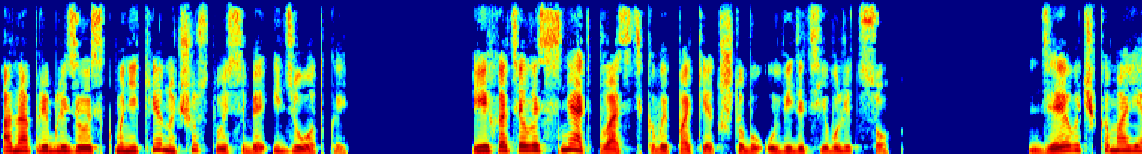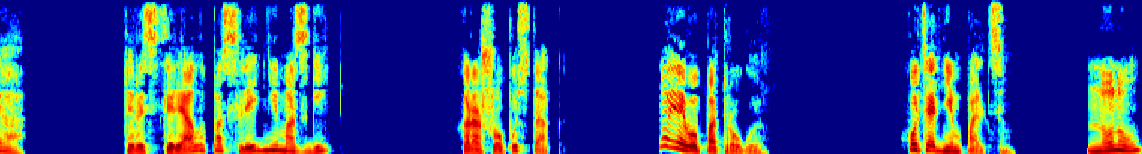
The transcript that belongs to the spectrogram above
Она приблизилась к манекену, чувствуя себя идиоткой. Ей хотелось снять пластиковый пакет, чтобы увидеть его лицо. «Девочка моя», ты растеряла последние мозги. Хорошо, пусть так. Но я его потрогаю. Хоть одним пальцем. Ну-ну.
